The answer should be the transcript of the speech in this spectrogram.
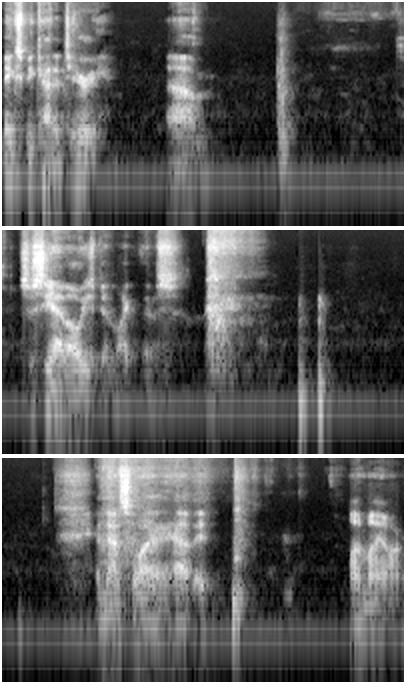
Makes me kind of teary. Um, so, see, I've always been like this. and that's why I have it on my arm.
